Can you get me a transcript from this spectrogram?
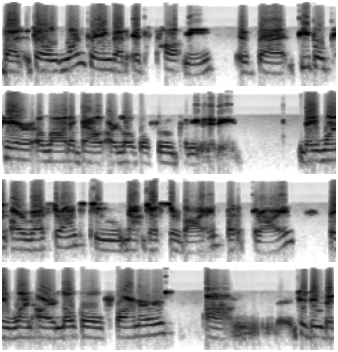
But so one thing that it's taught me is that people care a lot about our local food community. They want our restaurants to not just survive but thrive. They want our local farmers um, to do the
